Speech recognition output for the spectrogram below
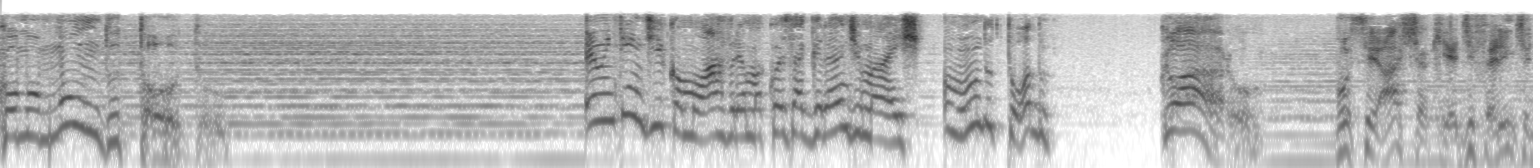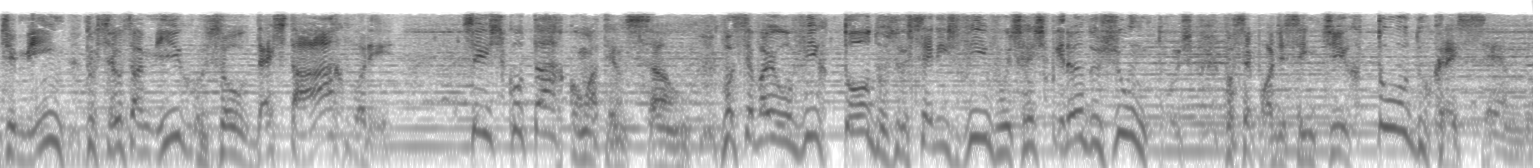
como o mundo todo. Eu entendi como árvore é uma coisa grande, mas o mundo todo? Claro! Você acha que é diferente de mim, dos seus amigos ou desta árvore? Se escutar com atenção, você vai ouvir todos os seres vivos respirando juntos. Você pode sentir tudo crescendo.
